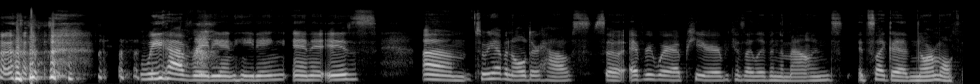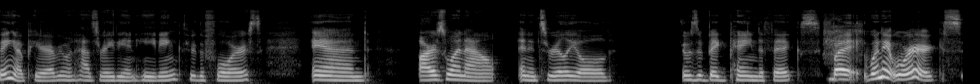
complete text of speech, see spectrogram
we have radiant heating and it is um so we have an older house. So everywhere up here because I live in the mountains, it's like a normal thing up here. Everyone has radiant heating through the floors and ours went out and it's really old it was a big pain to fix. But when it works,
